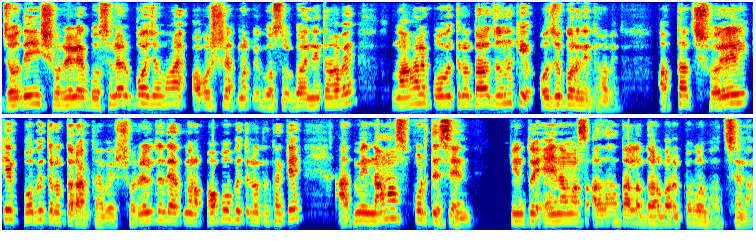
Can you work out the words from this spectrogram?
যদি শরীরে গোসলের প্রয়োজন হয়, অবশ্যই আপনাকে গোসল করে নিতে হবে। না হলে পবিত্রতার জন্য কি? অজু করে নিতে হবে। অর্থাৎ শরীরকে পবিত্রতা রাখতে হবে। শরীর যদি আপনার অপবিত্রতা থাকে, আপনি নামাজ পড়তেছেন, কিন্তু এই নামাজ আল্লাহ তাআলা দরবারে কবুল হচ্ছে না।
